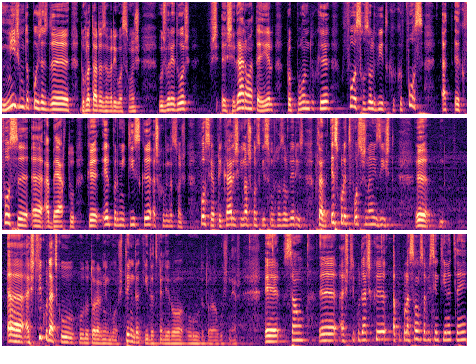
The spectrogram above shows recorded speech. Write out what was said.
mesmo depois das, de, do relatório das averiguações, os vereadores chegaram até ele propondo que fosse resolvido, que, que fosse que fosse uh, aberto, que ele permitisse que as recomendações fossem aplicadas e nós conseguíssemos resolver isso. Portanto, esse colete de forças não existe. Uh, uh, as dificuldades que o, que o Dr. Armindo Gomes tem daqui de defender o, o Dr. Augusto Neves são as dificuldades que a população savicentina tem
